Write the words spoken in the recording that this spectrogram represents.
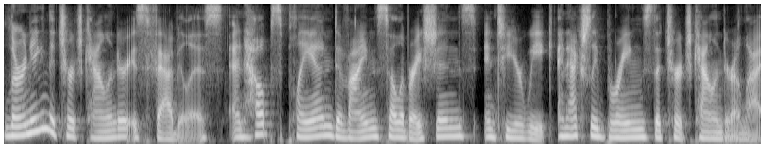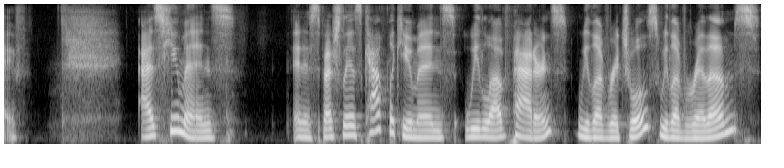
Learning the church calendar is fabulous and helps plan divine celebrations into your week and actually brings the church calendar alive. As humans, and especially as Catholic humans, we love patterns, we love rituals, we love rhythms.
